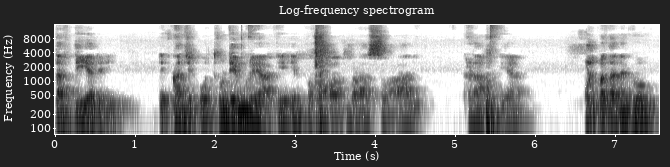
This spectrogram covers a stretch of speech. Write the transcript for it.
ਧਰਤੀ ਆ ਜਿਹੜੀ। ਤੇ ਅੱਜ ਉਹ ਤੁਹਾਡੇ ਮੂਹਰੇ ਆ ਕੇ ਇਹ ਬਹੁਤ ਬੜਾ ਸਵਾਲ ਖੜਾ ਹੋ ਗਿਆ। ਹੁਣ ਪਤਾ ਲੱਗੂ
